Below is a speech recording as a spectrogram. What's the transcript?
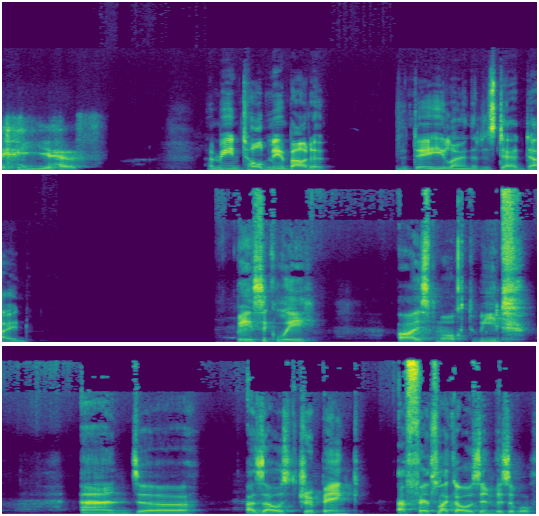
yes. Amin told me about it the day he learned that his dad died. basically i smoked weed and uh, as I was tripping, I felt like I was invisible.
